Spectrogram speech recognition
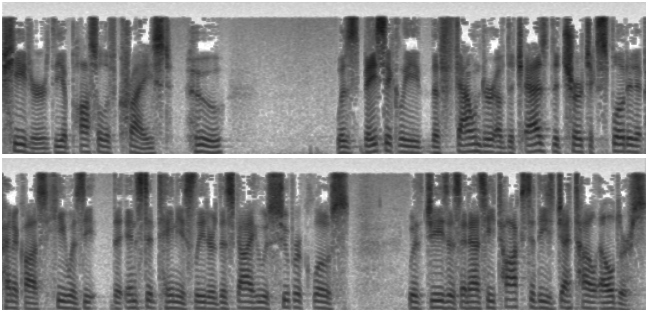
Peter, the apostle of Christ, who was basically the founder of the as the church exploded at Pentecost, he was the, the instantaneous leader, this guy who was super close with Jesus. And as he talks to these Gentile elders,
